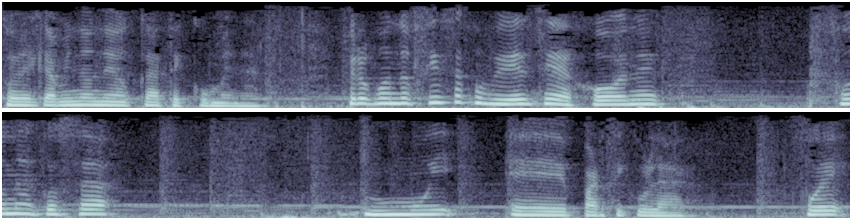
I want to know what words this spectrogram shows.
con el camino neocatecumenal. Pero cuando fui a esa convivencia de jóvenes fue una cosa muy eh, particular. Fue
